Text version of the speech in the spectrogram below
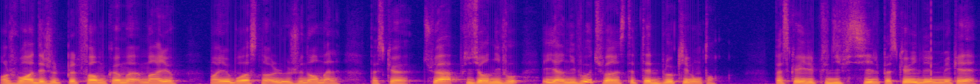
en jouant à des jeux de plateforme comme Mario. Mario Bros, le jeu normal. Parce que tu as plusieurs niveaux et il y a un niveau où tu vas rester peut-être bloqué longtemps. Parce qu'il est plus difficile, parce qu'il est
